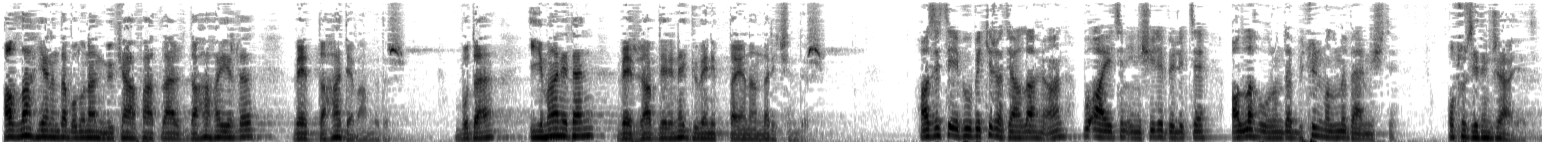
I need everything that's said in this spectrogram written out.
Allah yanında bulunan mükafatlar daha hayırlı ve daha devamlıdır. Bu da, iman eden ve Rablerine güvenip dayananlar içindir. Hz. Ebu Bekir radıyallahu an bu ayetin inişiyle birlikte Allah uğrunda bütün malını vermişti. 37. Ayet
